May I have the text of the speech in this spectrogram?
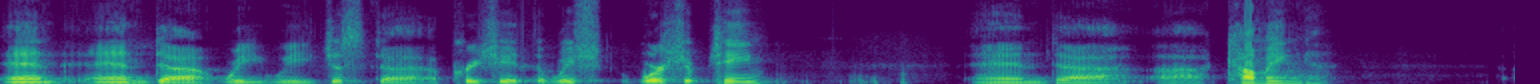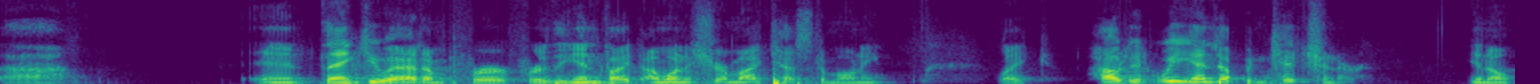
And, and uh, we, we just uh, appreciate the wish, worship team and uh, uh coming. Uh, and thank you, Adam, for, for the invite. I want to share my testimony. Like, how did we end up in Kitchener? You know,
